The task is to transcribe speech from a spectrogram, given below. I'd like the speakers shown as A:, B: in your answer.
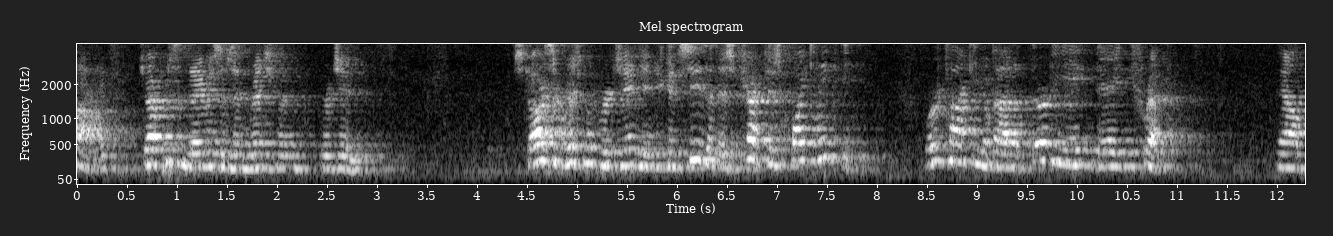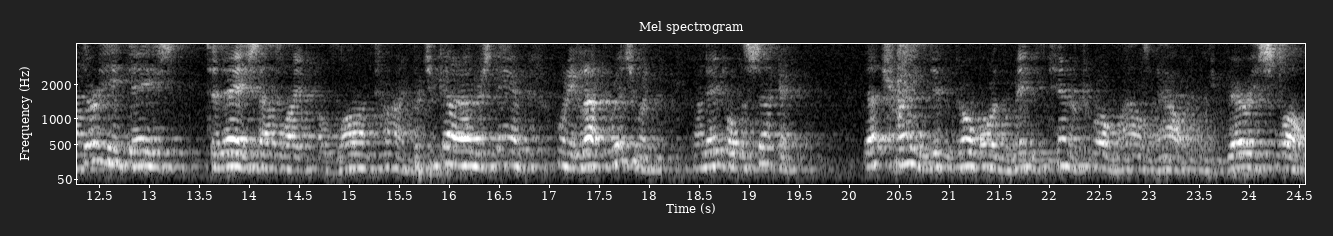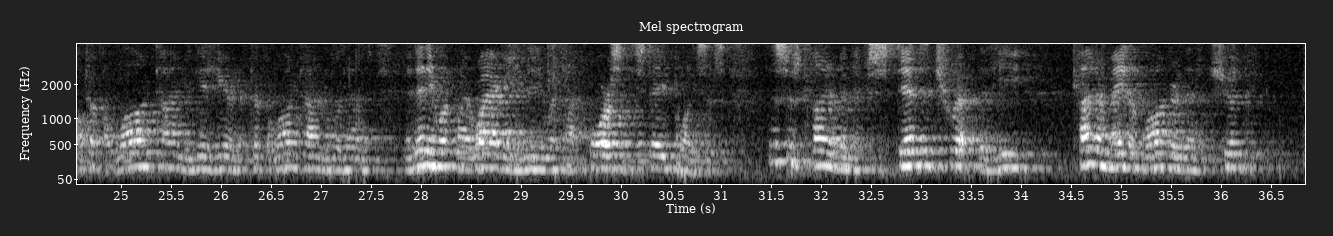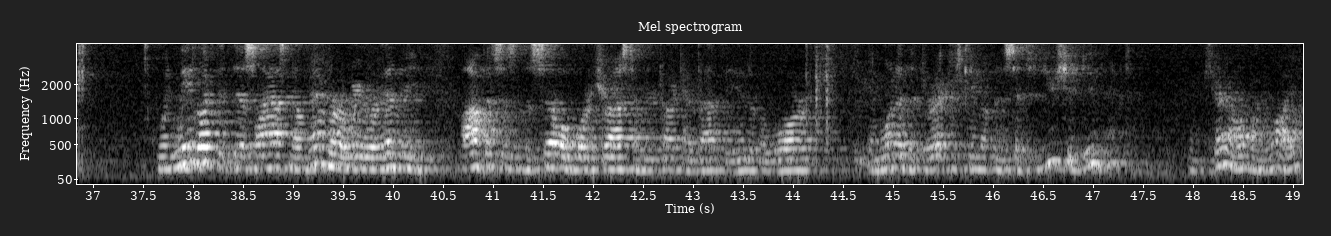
A: 5, Jefferson Davis is in Richmond, Virginia. Starts in Richmond, Virginia, and you can see that his trek is quite lengthy. We're talking about a 38-day trek. Now, 38 days today sounds like a long time, but you've got to understand when he left Richmond on April the 2nd, that train didn't go more than maybe 10 or 12 miles an hour. It was very slow. It took a long time to get here, and it took a long time to go down. And then he went by wagon, and then he went by horse, and he stayed places. This was kind of an extended trip that he kind of made it longer than it should be. When we looked at this last November, we were in the offices of the Civil War Trust, and we were talking about the end of the war. And one of the directors came up and said, you should do that. And Carol, my wife,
